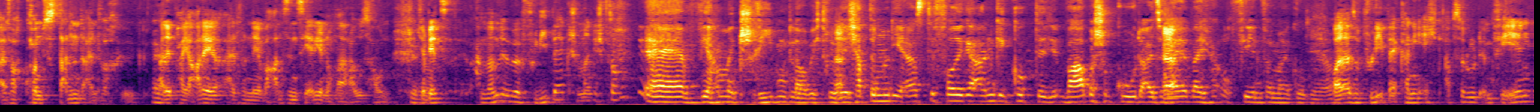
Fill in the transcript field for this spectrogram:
einfach konstant, einfach ja. alle paar Jahre einfach eine Wahnsinnsserie nochmal raushauen. Genau. Ich habe jetzt, haben wir über Fleabag schon mal gesprochen? Äh, wir haben mal geschrieben, glaube ich, drüber. Ja. Ich habe dann nur die erste Folge angeguckt, die war aber schon gut, also ja. weil, ich auch auf jeden Fall mal gucken. Ja. Weil also Fleabag kann ich echt absolut empfehlen.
